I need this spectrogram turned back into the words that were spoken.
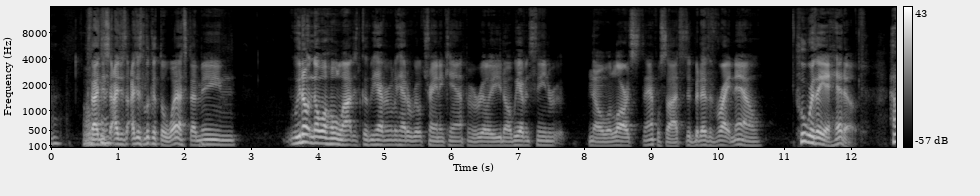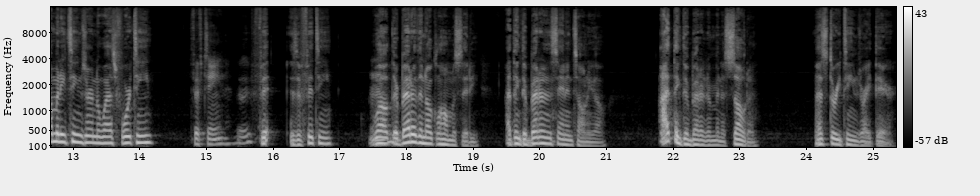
Okay. okay. I just I just I just look at the West. I mean, we don't know a whole lot just because we haven't really had a real training camp and really, you know, we haven't seen you know a large sample size. But as of right now, who were they ahead of? How many teams are in the West? 14? 15. Fit, is it 15? Mm-hmm. Well, they're better than Oklahoma City. I think they're better than San Antonio. I think they're better than Minnesota. That's three teams right there.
